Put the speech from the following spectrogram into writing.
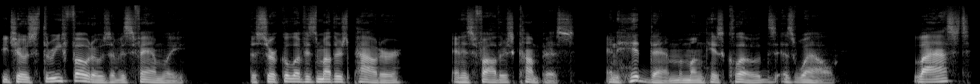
He chose three photos of his family the circle of his mother's powder and his father's compass, and hid them among his clothes as well. Last,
